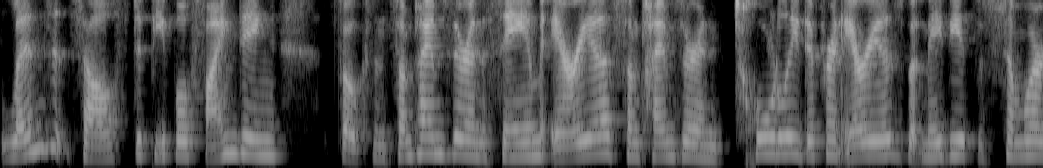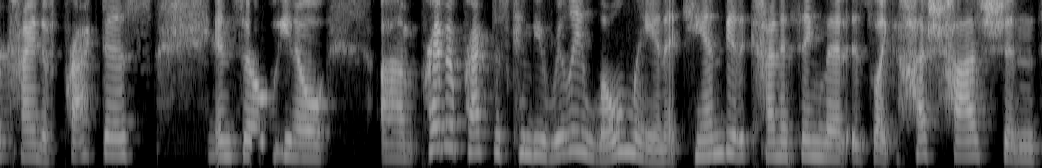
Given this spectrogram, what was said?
lends itself to people finding folks and sometimes they're in the same area sometimes they're in totally different areas but maybe it's a similar kind of practice. Mm-hmm. And so you know um, private practice can be really lonely and it can be the kind of thing that is like hush hush and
